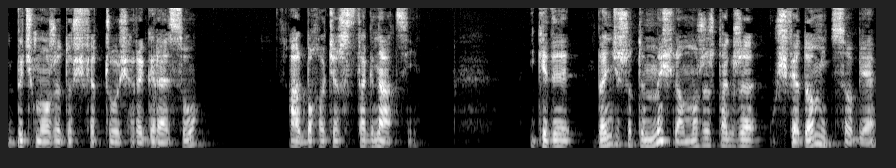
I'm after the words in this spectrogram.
być może doświadczyłeś regresu albo chociaż stagnacji. I kiedy będziesz o tym myślał, możesz także uświadomić sobie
